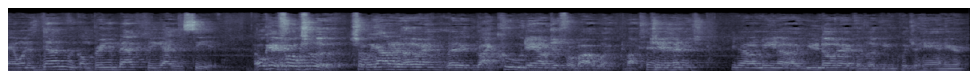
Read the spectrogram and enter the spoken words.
And when it's done, we're gonna bring it back so you guys can see it. Okay, folks, look. So we out of the oven, let it like cool down just for about what? About 10, 10 minutes. minutes. You know what I mean? Uh, you know that because look, you can put your hand here,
